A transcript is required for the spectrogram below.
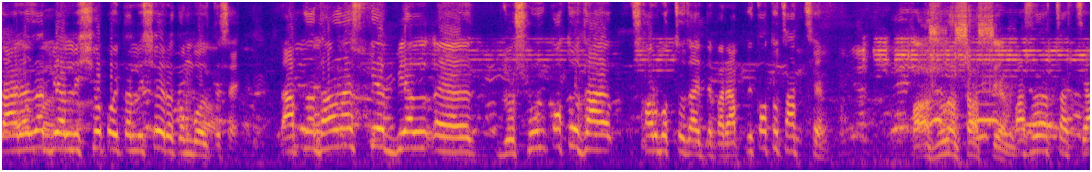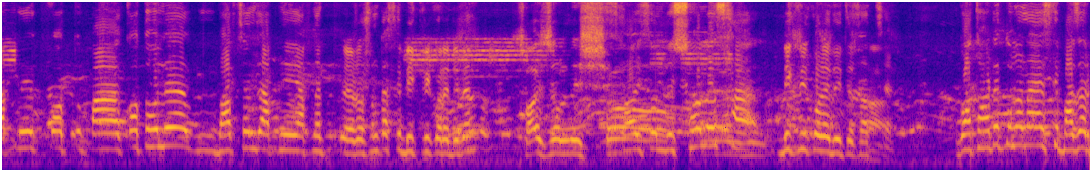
চার হাজার বিয়াল্লিশশো পঁয়তাল্লিশশো এরকম বলতেছে। তা আপনার ধারণা আজকে বিয়াল রসুন কত যা সর্বোচ্চ যাইতে পারে? আপনি কত চাচ্ছেন? পাঁচ হাজার চারশি পাঁচ হাজার চাচ্ছি। আপনি কত কত হলে ভাবছেন যে আপনি আপনার রসুনটা আজকে বিক্রি করে দিবেন? ছয়চল্লিশশো। ছয়চল্লিশ হলে বিক্রি করে দিতে চাচ্ছেন। গত হাটের তুলনায় আজকে বাজার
